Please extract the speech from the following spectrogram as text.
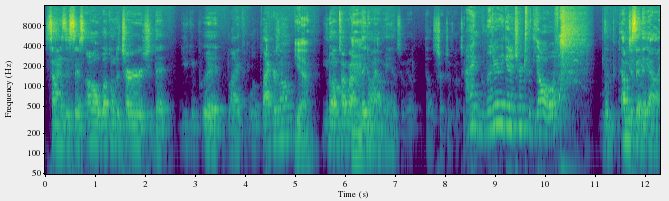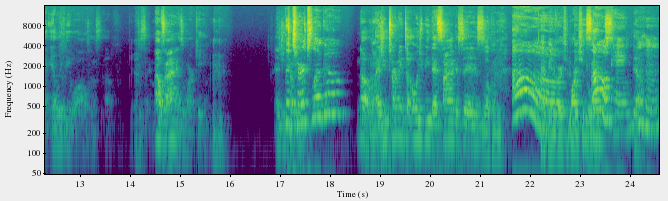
signs that says, "Oh, welcome to church," that you can put like little placards on. Yeah. You know what I'm talking about? Mm-hmm. They don't have them in Hendersonville. Those churches are too I big. literally go to church with y'all. But I'm just saying they got like LED walls and stuff. Just saying. Mount Zion has a marquee. Mm-hmm. As you The turn church logo? No, No. as you turn into OHB, that sign that says, Welcome. Oh. Happy anniversary to Marquee Bishop. Oh, okay. Yeah. hmm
